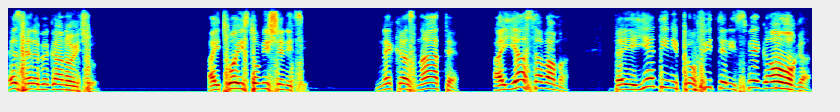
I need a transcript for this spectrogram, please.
Ezhere Beganoviću, a i tvoji istomišljenici, neka znate, a i ja sa vama, da je jedini profiter iz svega ovoga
